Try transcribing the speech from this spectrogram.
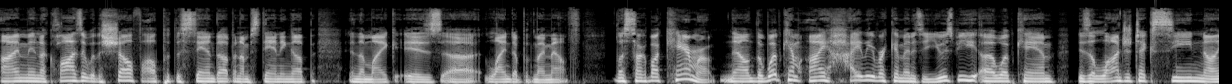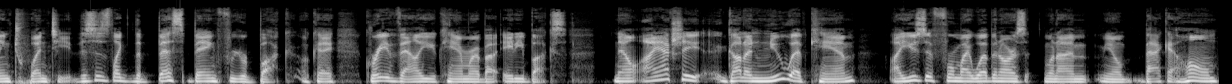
I'm in a closet with a shelf. I'll put the stand up and I'm standing up, and the mic is uh, lined up with my mouth let's talk about camera. Now, the webcam I highly recommend is a USB uh, webcam is a Logitech C920. This is like the best bang for your buck, okay? Great value camera, about 80 bucks. Now, I actually got a new webcam. I use it for my webinars when I'm, you know, back at home.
